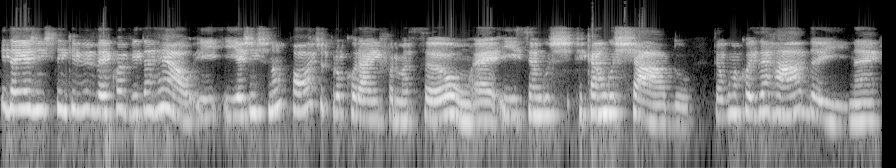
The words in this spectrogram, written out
e daí a gente tem que viver com a vida real. E, e a gente não pode procurar informação é, e se angusti ficar angustiado. Tem alguma coisa errada aí, né?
